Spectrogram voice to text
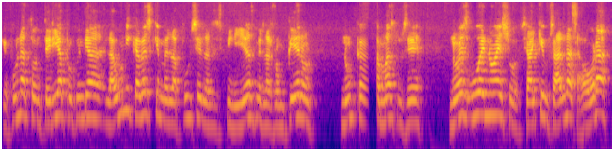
que fue una tontería porque un día, la única vez que me la puse, las espinilleras me las rompieron, nunca más usé. No es bueno eso, o sea, hay que usarlas ahora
